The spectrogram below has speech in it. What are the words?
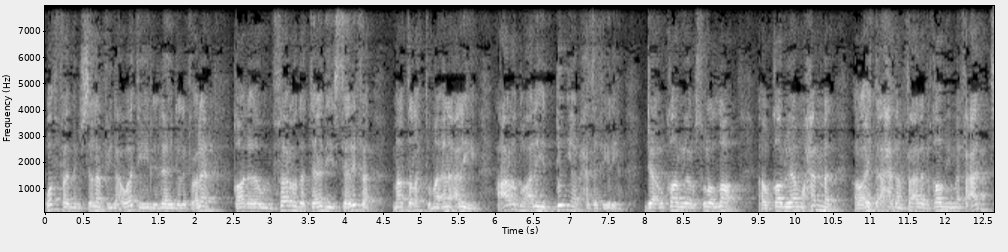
وفى النبي صلى الله عليه وسلم في دعوته لله جل وعلا. قال لو انفردت هذه السارفة ما تركت ما أنا عليه. عرضوا عليه الدنيا بحذافيرها. جاءوا قالوا يا رسول الله. أو قالوا يا محمد. أرأيت أحدا فعل بقومي ما فعلت؟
